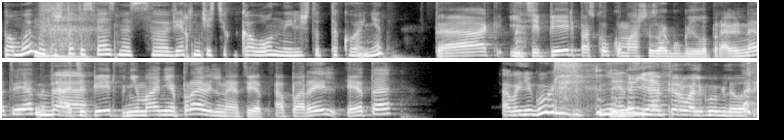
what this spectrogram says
по-моему, это что-то связанное с верхней частью колонны или что-то такое, нет? Так, и теперь, поскольку Маша загуглила правильный ответ, да. а теперь, внимание, правильный ответ. Аппарель – это... А вы не гуглили? Нет, я перволь гуглила.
